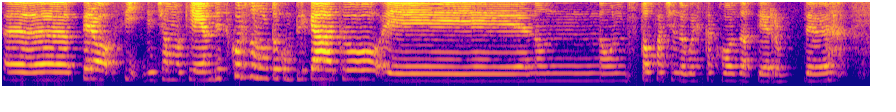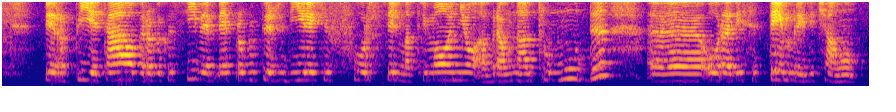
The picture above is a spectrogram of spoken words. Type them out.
eh, però sì, diciamo che è un discorso molto complicato e non, non sto facendo questa cosa per... Eh, per pietà o per robe così, beh, è proprio per dire che forse il matrimonio avrà un altro mood eh, ora di settembre, diciamo,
